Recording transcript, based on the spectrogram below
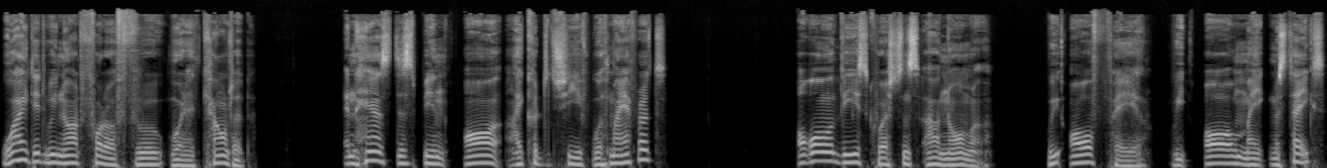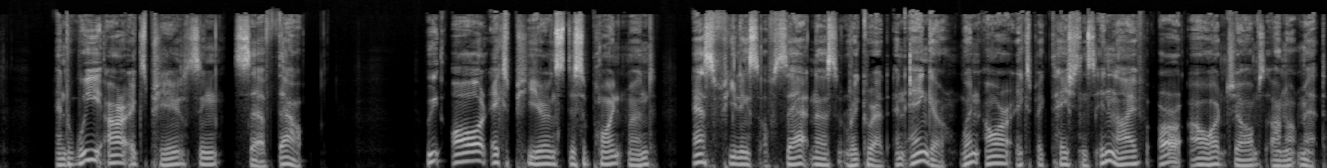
Why did we not follow through when it counted? And has this been all I could achieve with my efforts? All these questions are normal. We all fail, we all make mistakes, and we are experiencing self doubt. We all experience disappointment as feelings of sadness, regret, and anger when our expectations in life or our jobs are not met.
